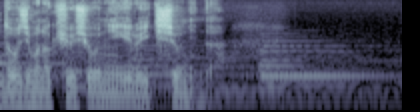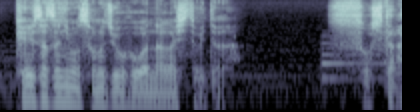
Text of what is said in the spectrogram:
堂島の急所を握る生き証人だ。警察にもその情報は流しておいたそしたら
